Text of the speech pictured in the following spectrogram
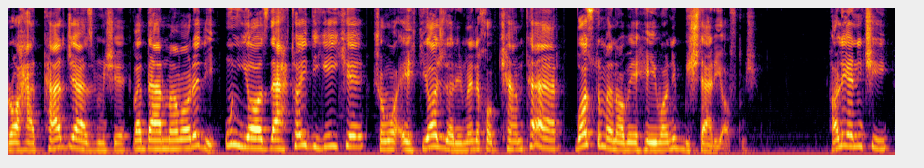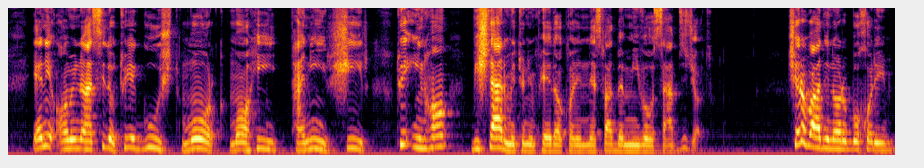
راحت تر جذب میشه و در مواردی اون یازده تای دیگه ای که شما احتیاج دارین ولی خب کمتر باز تو منابع حیوانی بیشتر یافت میشه حالا یعنی چی؟ یعنی آمینو اسید رو توی گوشت، مرغ، ماهی، پنیر، شیر توی اینها بیشتر می‌تونیم پیدا کنیم نسبت به میوه و سبزیجات چرا باید اینا رو بخوریم؟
